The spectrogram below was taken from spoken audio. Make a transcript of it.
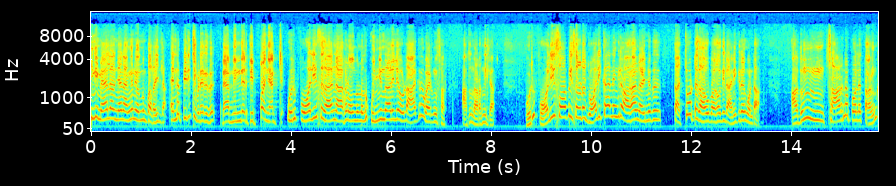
ഇനി മേലാൽ ഞാൻ അങ്ങനെയൊന്നും പറയില്ല. എന്നെ പിരിച്ചു വിടരുത് നിന്റെ അടുത്ത് ഇപ്പൊ ഞാൻ ഒരു പോലീസുകാരനാകണമെന്നുള്ളത് കുഞ്ഞുനാളിലെ ഉള്ള ആഗ്രഹമായിരുന്നു സാർ. അത് നടന്നില്ല. ഒരു പോലീസ് ഓഫീസറുടെ ജോലിക്കാരനെങ്കിലും ആകാൻ കഴിഞ്ഞത് തച്ചോട്ട് കാവ് ഭഗവതിയുടെ അനുഗ്രഹം കൊണ്ടാ. അതും സാറിനെ പോലെ തങ്ക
